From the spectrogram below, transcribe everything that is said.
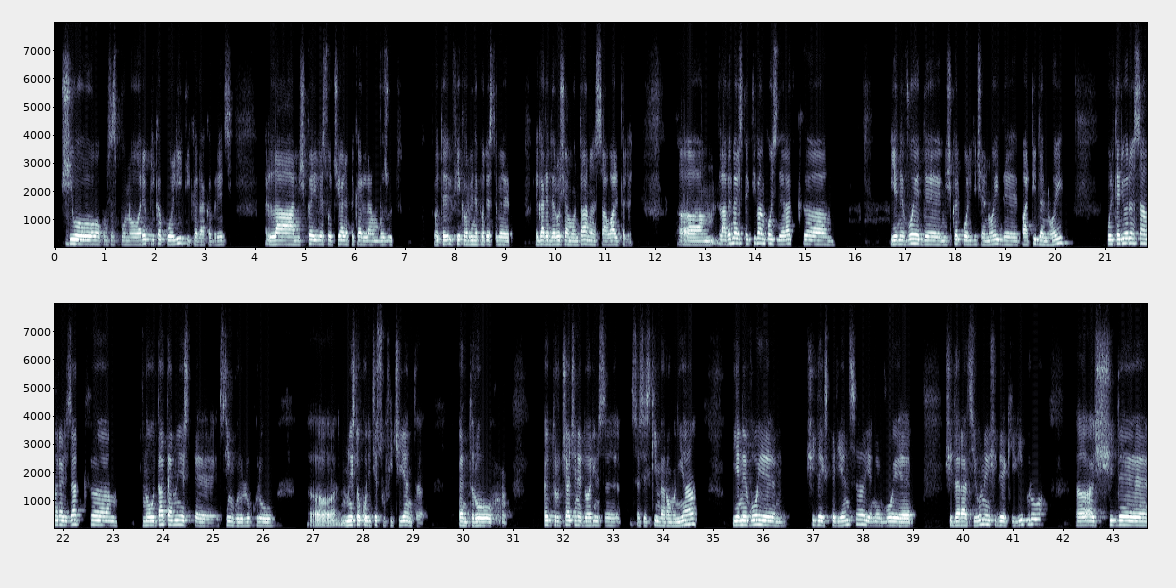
și o, cum să spun, o replică politică, dacă vreți, la mișcările sociale pe care le-am văzut. Fie că vorbim de protestele legate de Roșia Montană sau altele. La vremea respectivă am considerat că e nevoie de mișcări politice noi, de partide noi. Ulterior însă am realizat că noutatea nu este singurul lucru, nu este o condiție suficientă pentru, pentru ceea ce ne dorim să, să se schimbe în România. E nevoie și de experiență, e nevoie și de rațiune, și de echilibru, uh, și de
